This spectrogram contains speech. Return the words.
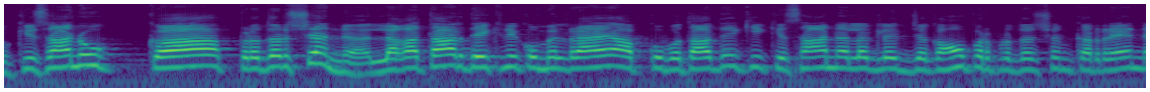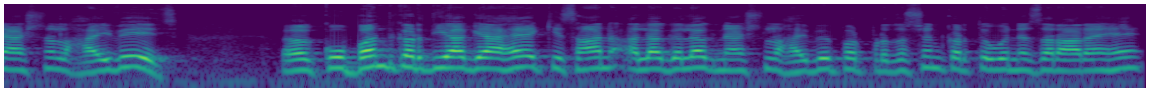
तो किसानों का प्रदर्शन लगातार देखने को मिल रहा है। आपको बता दें कि किसान अलग अलग जगहों पर प्रदर्शन कर रहे हैं। नेशनल हाईवेज को बंद कर दिया गया है। किसान अलग अलग नेशनल हाईवे पर प्रदर्शन करते हुए नज़र आ रहे हैं।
